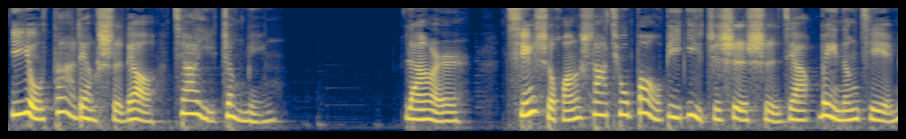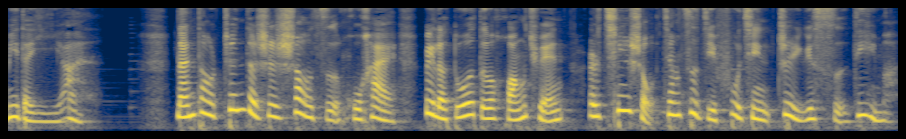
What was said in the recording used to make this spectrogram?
已有大量史料加以证明。然而，秦始皇沙丘暴毙一直是史家未能解密的疑案。难道真的是少子胡亥为了夺得皇权而亲手将自己父亲置于死地吗？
